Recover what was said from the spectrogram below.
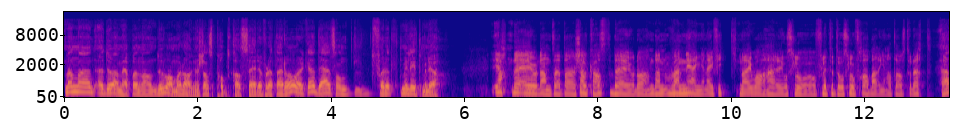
Men eh, du er med på en du var med å lage en slags podkastserie for dette her òg, var det ikke? Det er sånn for et lite miljø. Ja, det er jo den som heter Shellcast. Det er jo da den vennegjengen jeg fikk når jeg var her i Oslo og flyttet til Oslo fra Bergen etter å ha studert. Ja.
